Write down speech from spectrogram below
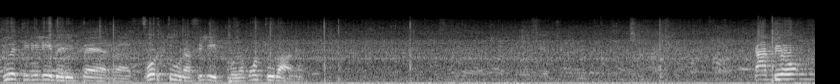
Due tiri liberi per Fortuna Filippo da Monturano. Cambio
